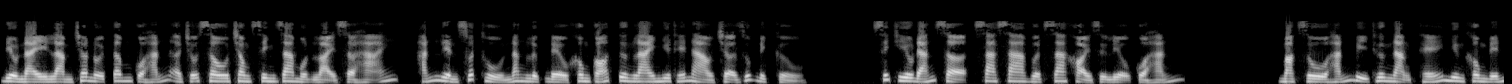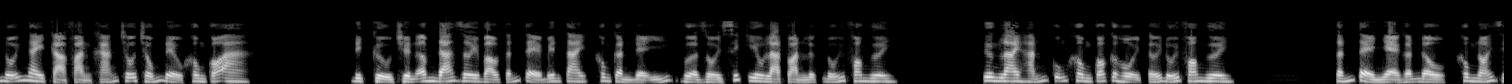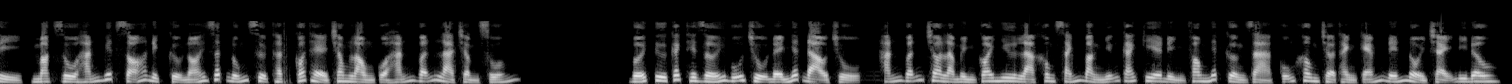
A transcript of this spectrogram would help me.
Điều này làm cho nội tâm của hắn ở chỗ sâu trong sinh ra một loại sợ hãi, hắn liền xuất thủ năng lực đều không có tương lai như thế nào trợ giúp địch cửu. Xích yêu đáng sợ, xa xa vượt ra khỏi dữ liệu của hắn. Mặc dù hắn bị thương nặng thế nhưng không đến nỗi ngay cả phản kháng chỗ trống đều không có a. Địch cửu truyền âm đã rơi vào tấn tể bên tai, không cần để ý, vừa rồi xích yêu là toàn lực đối phó ngươi. Tương lai hắn cũng không có cơ hội tới đối phó ngươi. Tấn tể nhẹ gật đầu, không nói gì, mặc dù hắn biết rõ địch cửu nói rất đúng sự thật có thể trong lòng của hắn vẫn là trầm xuống. Với tư cách thế giới vũ trụ đệ nhất đạo chủ, hắn vẫn cho là mình coi như là không sánh bằng những cái kia đỉnh phong nhất cường giả cũng không trở thành kém đến nổi chạy đi đâu.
